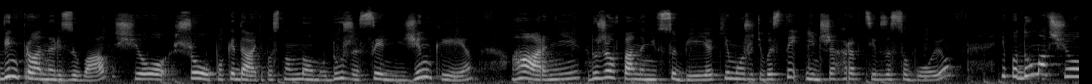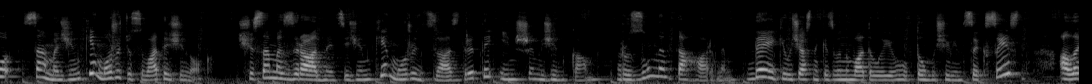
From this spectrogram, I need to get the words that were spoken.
Він проаналізував, що шоу покидають в основному дуже сильні жінки, гарні, дуже впевнені в собі, які можуть вести інших гравців за собою, і подумав, що саме жінки можуть усувати жінок. Що саме зрадниці жінки можуть заздрити іншим жінкам, розумним та гарним. Деякі учасники звинуватили його в тому, що він сексист, але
